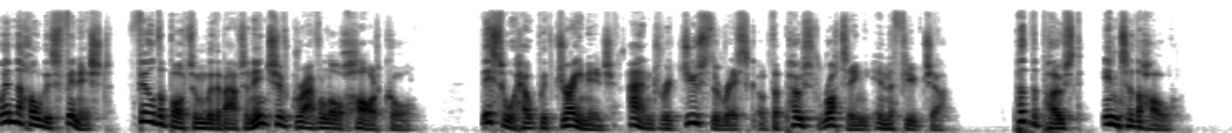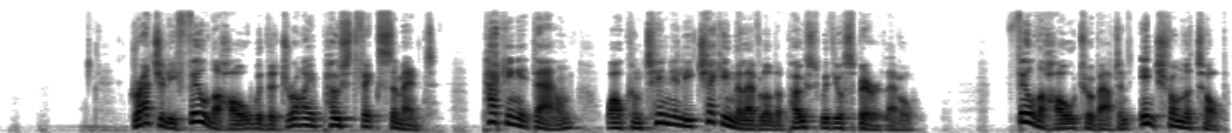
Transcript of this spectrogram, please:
When the hole is finished, fill the bottom with about an inch of gravel or hardcore. This will help with drainage and reduce the risk of the post rotting in the future. Put the post into the hole. Gradually fill the hole with the dry post-fix cement, packing it down while continually checking the level of the post with your spirit level. Fill the hole to about an inch from the top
